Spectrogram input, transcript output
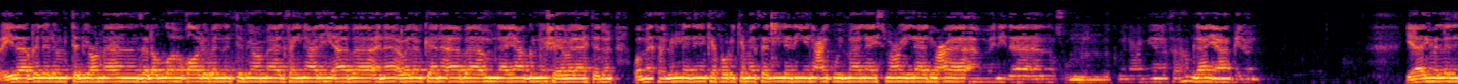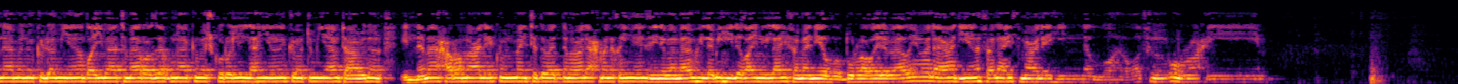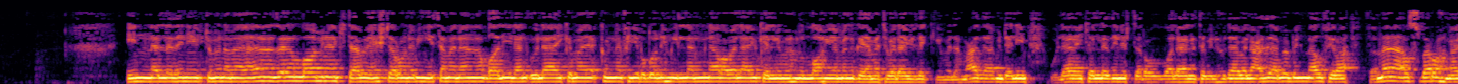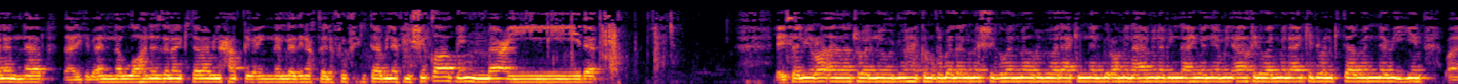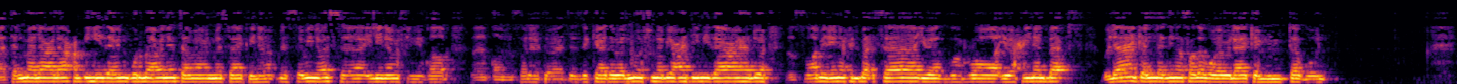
وإذا قيل لهم اتبعوا ما أنزل الله قالوا بل نتبع ما ألفين عليه آباءنا ولو كان آباءهم لا يعقلون شيئا ولا يهتدون. ومثل الذين كفروا كمثل الذين ينعقوا بما لا يسمعوا إلا دعاء ونداء صم بكم عميا فهم لا يعقلون. يا أيها الذين آمنوا كلوا من طيبات ما رزقناكم واشكروا لله إن كنتم إياه تعبدون. إنما حرم عليكم الميتة والدم ولحم الخنزير وما أهل به لغير الله فمن يضر غير باغ ولا عاديا فلا إثم عليه إن الله غفور رحيم. إن الذين يكتمون ما أنزل الله من الكتاب ويشترون به ثمنا قليلا أولئك ما يأكلن في بطونهم إلا النار ولا يكلمهم الله يوم القيامة ولا يزكيهم لهم عذاب أليم. أولئك الذين اشتروا الضلالة بالهدى والعذاب بالمغفرة فما أصبرهم على النار. ذلك بأن الله نزل الكتاب بالحق وإن الذين اختلفوا في الكتاب لفي شقاق بعيد. ليس البر أن تولوا وجوهكم قبل المشرق والمغرب ولكن البر من آمن بالله واليوم الآخر والملائكة والكتاب والنبيين وآتى المال على حبه ذوي القربى واليتامى والمساكين وابن السبيل والسائلين وفي الرقاب وأقام الصلاة وآتى الزكاة والموفون بعهدهم إذا عاهدوا والصابرين في البأساء والضراء وحين البأس. أولئك الذين صدقوا وأولئك المتقون.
